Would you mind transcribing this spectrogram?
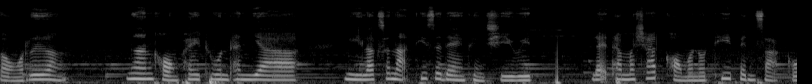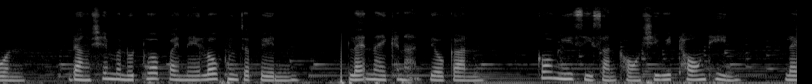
12 เรื่อง งานของไพฑูรย์ธัญญา มีลักษณะที่แสดงถึงชีวิต และธรรมชาติของมนุษย์ที่เป็นสากล ดังเช่นมนุษย์ทั่วไปในโลกพึงจะเป็น และในขณะเดียวกัน ก็มีสีสันของชีวิตท้องถิ่น และ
